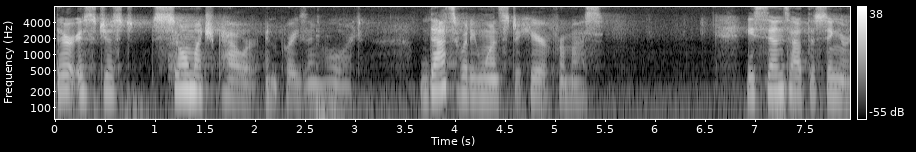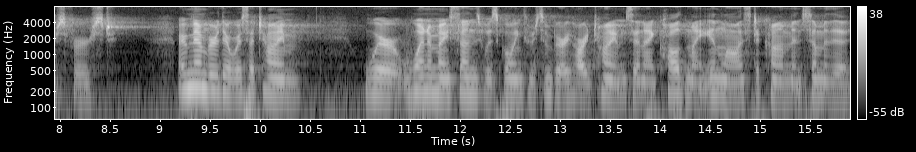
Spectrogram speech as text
There is just so much power in praising the Lord. That's what he wants to hear from us. He sends out the singers first. I remember there was a time where one of my sons was going through some very hard times, and I called my in laws to come, and some of the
